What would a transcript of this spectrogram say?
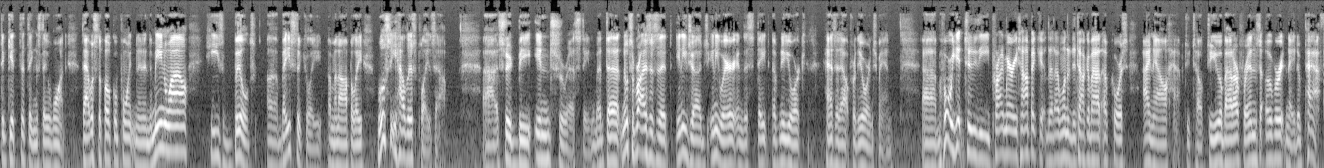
to get the things they want. That was the focal point. And in the meanwhile, he's built uh, basically a monopoly. We'll see how this plays out. Uh, it should be interesting. But uh, no surprises that any judge anywhere in the state of New York has it out for the Orange Man. Uh, before we get to the primary topic that I wanted to talk about, of course, I now have to talk to you about our friends over at Native Path.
